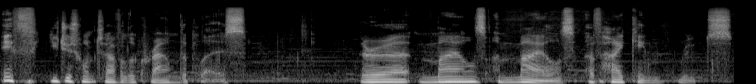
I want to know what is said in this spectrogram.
If you just want to have a look around the place, there are miles and miles of hiking routes.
